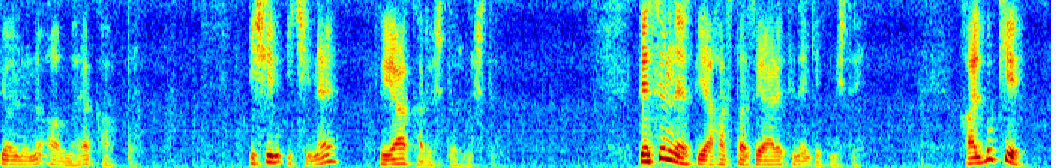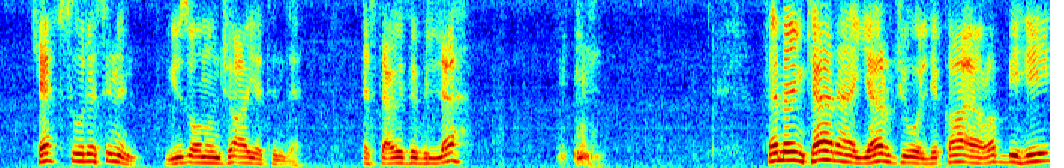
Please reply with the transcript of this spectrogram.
gönlünü almaya kalktı. İşin içine riya karıştırmıştı. Desinler diye hasta ziyaretine gitmişti. Halbuki Kehf suresinin 110. ayetinde Estaizu billah فَمَنْ كَانَ يَرْجُوا لِقَاءَ رَبِّهِ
